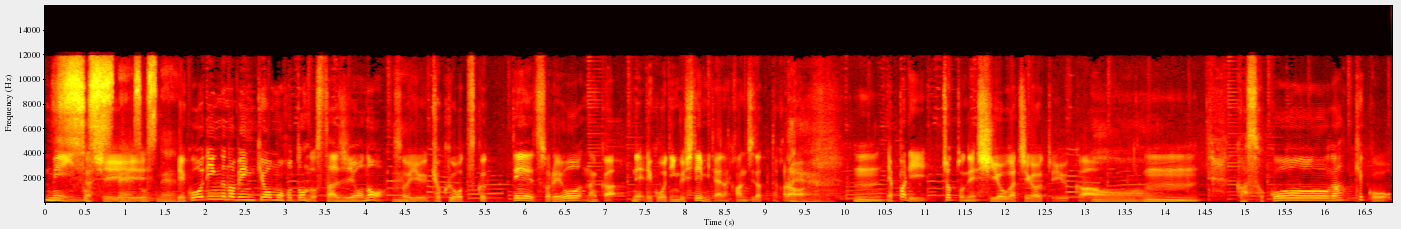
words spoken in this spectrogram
メインだしすねレコーディングの勉強もほとんどスタジオのうん。そういう曲を作っててそれをなんかねレコーディングしてみたいな感じだったから、うん、やっぱりちょっとね仕様が違うというかうん。がそこが結構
